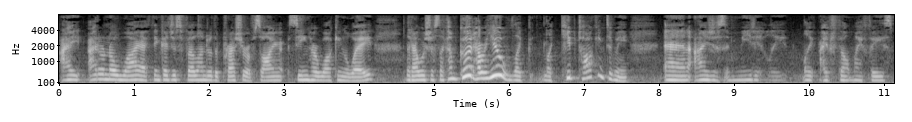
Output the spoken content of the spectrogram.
I, I don't know why. I think I just fell under the pressure of seeing her walking away. That I was just like, I'm good. How are you? Like, like keep talking to me. And I just immediately, like, I felt my face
